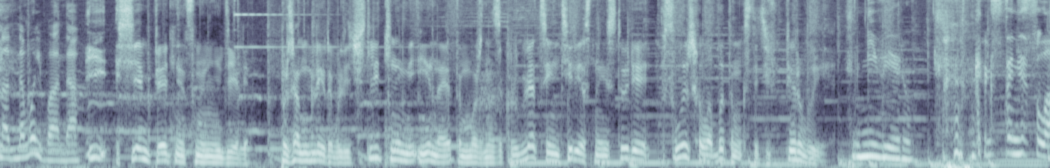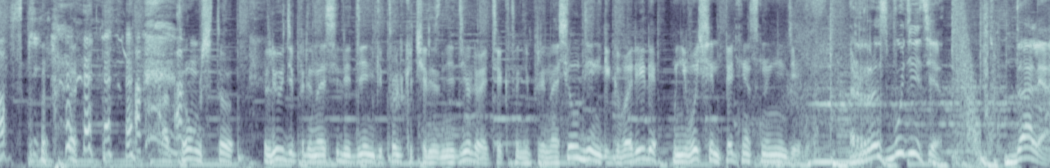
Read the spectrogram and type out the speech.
На одного льва, да. И семь пятниц на неделе. Пожонглировали числительными, и на этом можно закругляться. Интересная история. Слышал об этом, кстати, впервые. Не верю. Как Станиславский. О том, что люди приносили деньги только через неделю, а те, кто не приносил деньги, говорили, у него семь пятниц на неделю. Разбудите! Далее!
